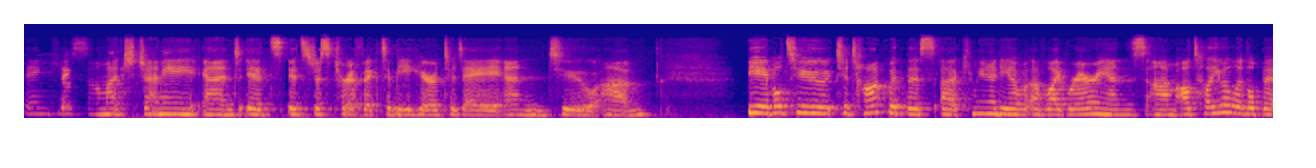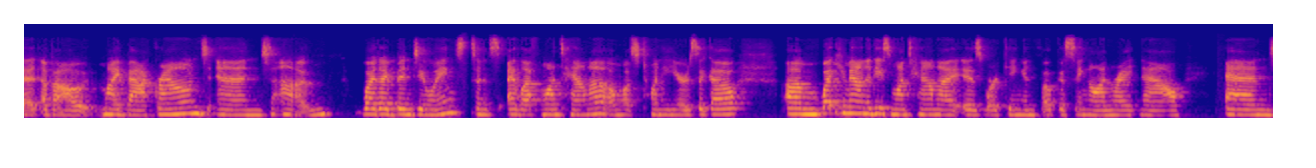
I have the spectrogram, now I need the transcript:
Thank you so much, Jennie. And it's it's just terrific to be here today and to um, be able to to talk with this uh, community of, of librarians. Um, I'll tell you a little bit about my background and um, what I've been doing since I left Montana almost 20 years ago um, what Humanities Montana is working and focusing on right now and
